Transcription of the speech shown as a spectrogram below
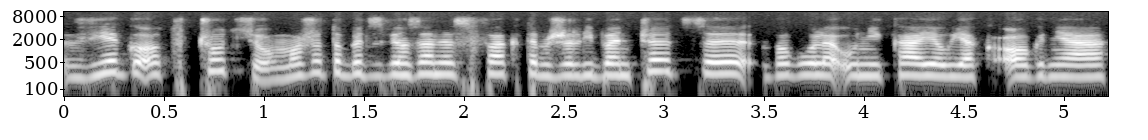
w jego odczuciu może to być związane z faktem, że Libańczycy w ogóle unikają jak ognia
